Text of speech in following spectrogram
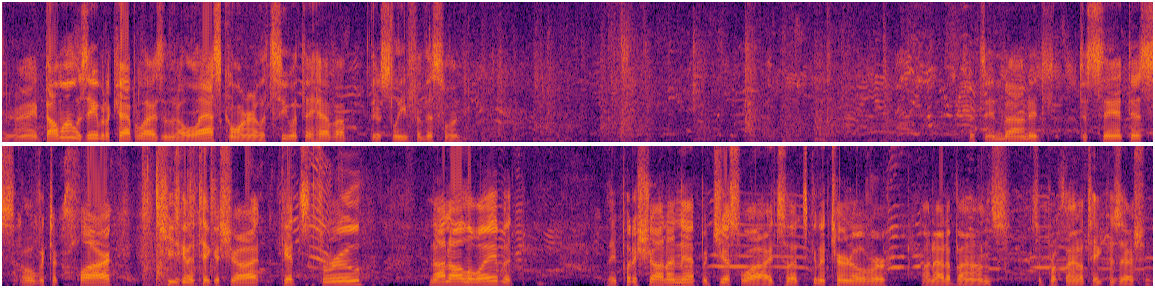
All right, Belmont was able to capitalize in their last corner. Let's see what they have up their sleeve for this one. It's inbounded. DeSantis over to Clark. She's going to take a shot. Gets through. Not all the way, but they put a shot on net, but just wide. So that's going to turn over on out of bounds. So Brookline will take possession.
